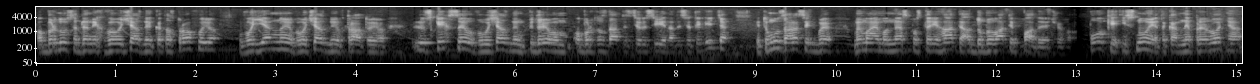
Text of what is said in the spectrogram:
обернувся для них величезною катастрофою, воєнною, величезною втратою людських сил, величезним підривом обороноздатності Росії на десятиліття. І тому зараз, якби ми маємо не спостерігати, а добивати падаючого. Поки існує така неприродня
